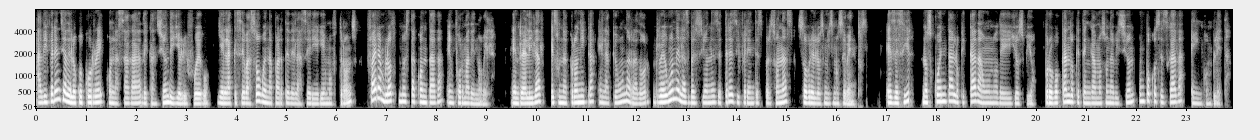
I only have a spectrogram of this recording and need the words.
A diferencia de lo que ocurre con la saga de Canción de Hielo y Fuego y en la que se basó buena parte de la serie Game of Thrones, Fire and Blood no está contada en forma de novela. En realidad es una crónica en la que un narrador reúne las versiones de tres diferentes personas sobre los mismos eventos. Es decir, nos cuenta lo que cada uno de ellos vio, provocando que tengamos una visión un poco sesgada e incompleta.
